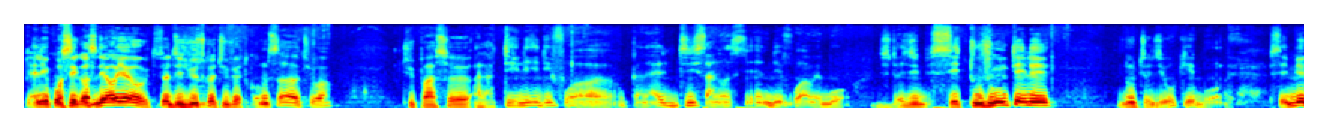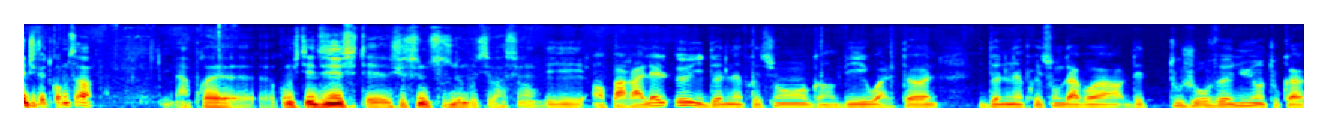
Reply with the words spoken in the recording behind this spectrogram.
il y a les conséquences derrière. Tu te dis juste que tu veux être comme ça, tu vois. Tu passes euh, à la télé des fois, au canal 10 à l'ancienne des fois, mais bon, tu te dis, c'est toujours une télé. Donc tu te dis, ok, bon, ben, c'est bien, tu veux être comme ça. Mais après, euh, comme je t'ai dit, c'était juste une source de motivation. Et en parallèle, eux, ils donnent l'impression, Gambi, Walton, ils donnent l'impression d'avoir d'être toujours venus, en tout cas,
